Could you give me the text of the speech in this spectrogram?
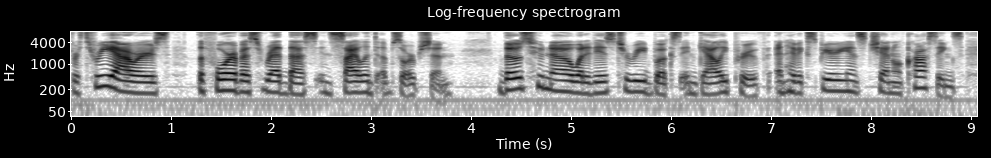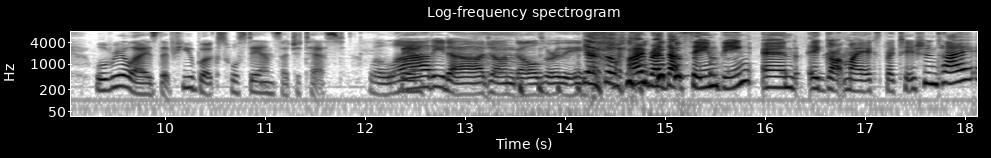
For three hours, the four of us read thus in silent absorption. Those who know what it is to read books in galley proof and have experienced channel crossings will realize that few books will stand such a test. Well, la di da, John Galsworthy. Yeah, so I read that same thing and it got my expectations high,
